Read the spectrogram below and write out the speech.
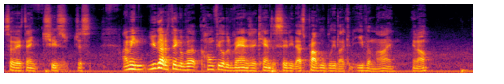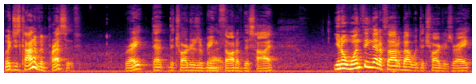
So they think Chiefs just. I mean, you got to think about home field advantage at Kansas City. That's probably like an even line, you know, which is kind of impressive, right? That the Chargers are being Right. thought of this high. You know, one thing that I've thought about with the Chargers, right,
